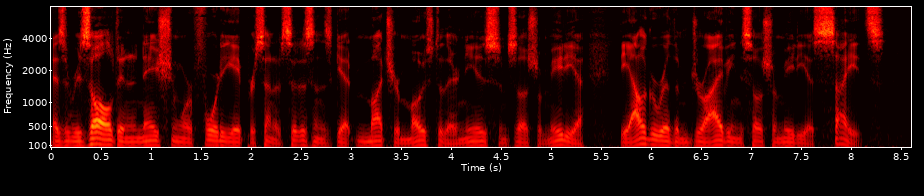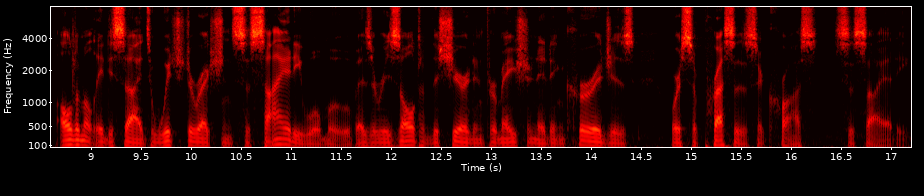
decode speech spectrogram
As a result, in a nation where 48% of citizens get much or most of their news from social media, the algorithm driving social media sites ultimately decides which direction society will move as a result of the shared information it encourages or suppresses across society.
